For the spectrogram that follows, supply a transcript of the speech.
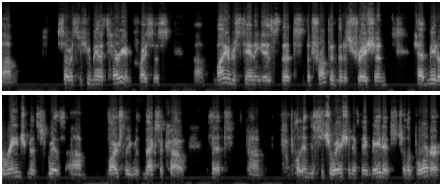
Um, so it's a humanitarian crisis. Uh, my understanding is that the Trump administration had made arrangements with, um, largely with Mexico, that um, people in this situation, if they made it to the border,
